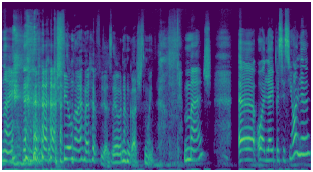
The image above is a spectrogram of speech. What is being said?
não é? o perfil não é maravilhoso, eu não gosto muito. Mas ah, olhei e pensei assim: olha,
